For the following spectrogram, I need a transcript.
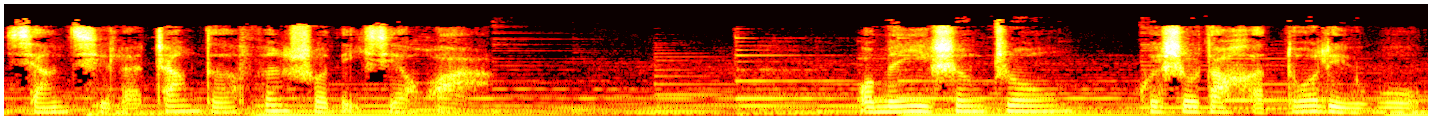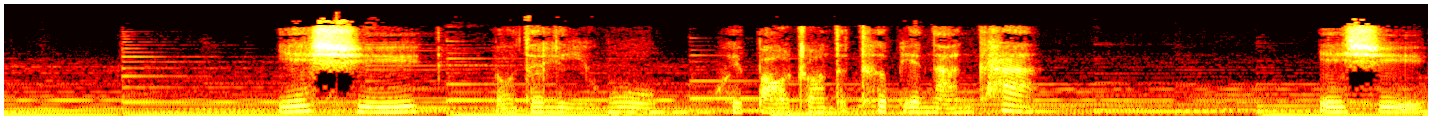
想起了张德芬说的一些话：我们一生中会收到很多礼物，也许有的礼物会包装的特别难看，也许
